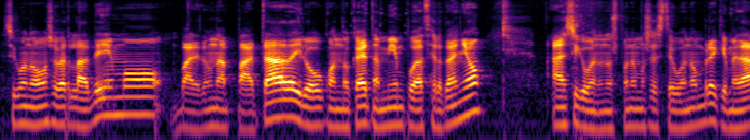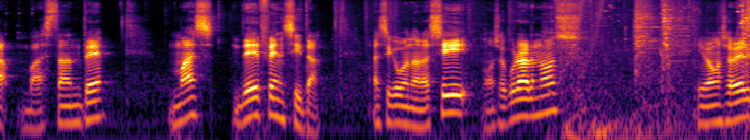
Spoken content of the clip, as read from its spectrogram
Así que bueno, vamos a ver la demo. Vale, da una patada y luego cuando cae también puede hacer daño. Así que bueno, nos ponemos a este buen hombre que me da bastante más defensita. Así que bueno, ahora sí, vamos a curarnos. Y vamos a ver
